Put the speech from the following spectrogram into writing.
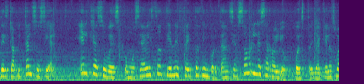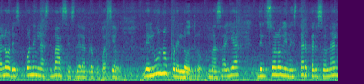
del capital social, el que a su vez, como se ha visto, tiene efectos de importancia sobre el desarrollo puesto, ya que los valores ponen las bases de la preocupación del uno por el otro, más allá del solo bienestar personal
